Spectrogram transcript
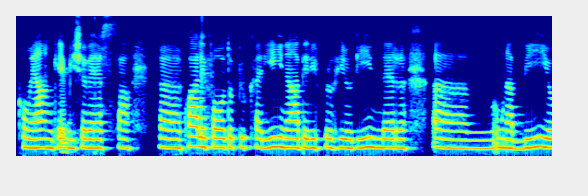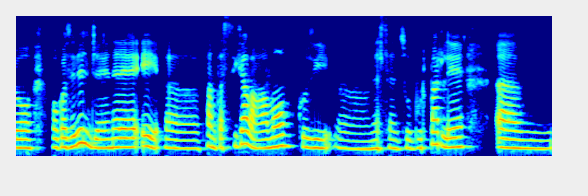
come anche viceversa Uh, quale foto più carina per il profilo Tinder, uh, una bio o cose del genere e uh, fantasticavamo così, nel senso pur parler, um,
